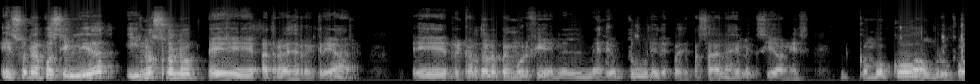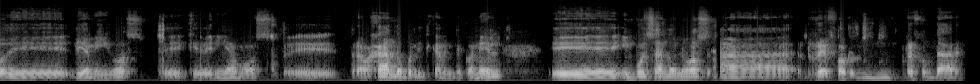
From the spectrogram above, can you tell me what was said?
Es una posibilidad y no solo eh, a través de recrear. Eh, Ricardo López Murphy en el mes de octubre, después de pasadas las elecciones, convocó a un grupo de, amigos eh, que veníamos trabajando políticamente con él, impulsándonos a refundar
